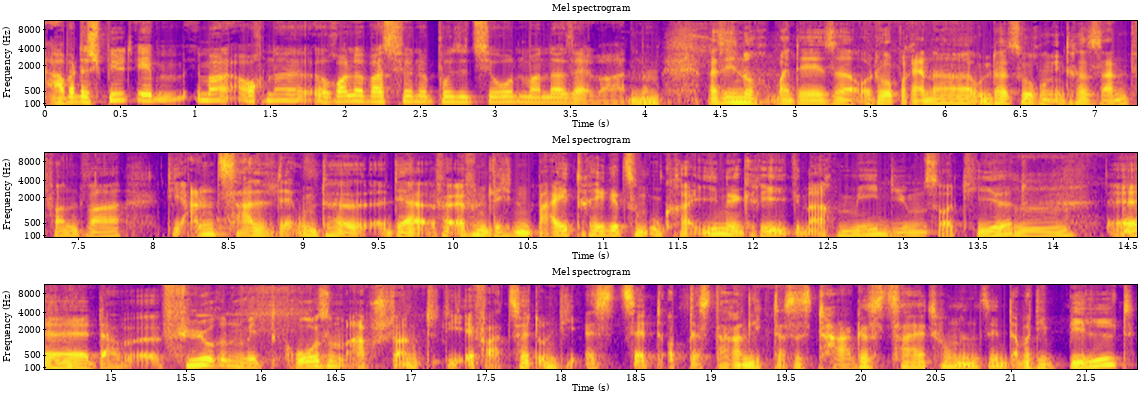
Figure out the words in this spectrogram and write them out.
aber das spielt eben immer auch eine Rolle, was für eine Position man da selber hat. Ne? Mhm. Was ich noch bei dieser Otto Brenner Untersuchung interessant fand, war die Anzahl der unter der veröffentlichten Beiträge zum Ukraine-Krieg nach Medium sortiert. Mhm. Äh, da führen mit großem Abstand die FAZ und die SZ. Ob das daran liegt, dass es Tageszeitungen sind, aber die Bild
